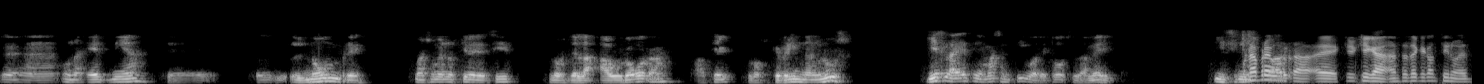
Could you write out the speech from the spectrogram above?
eh, una etnia que el nombre más o menos quiere decir los de la aurora, los que brindan luz. Y es la etnia más antigua de toda Sudamérica. Y Una pregunta, eh, antes de que continúe.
